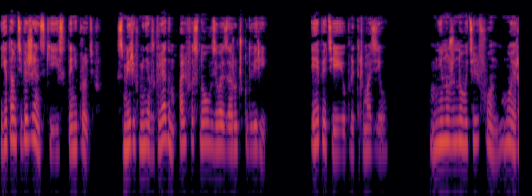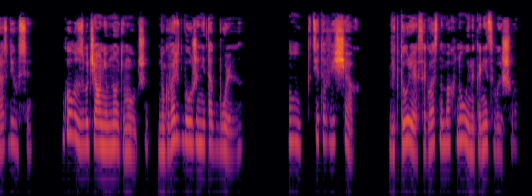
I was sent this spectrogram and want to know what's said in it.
«Я дам тебе женские, если ты не против». Смерив меня взглядом, Альфа снова взялась за ручку двери. И опять я ее притормозил. «Мне нужен новый телефон, мой разбился». Голос звучал немногим лучше, но говорить было уже не так больно. Он где-то в вещах. Виктория согласно махнула и, наконец, вышла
